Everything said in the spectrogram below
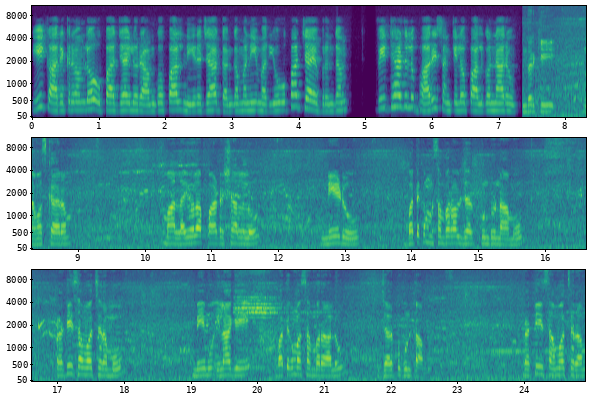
ఈ కార్యక్రమంలో ఉపాధ్యాయులు రామ్ గోపాల్ నీరజ గంగమణి మరియు ఉపాధ్యాయ బృందం విద్యార్థులు భారీ సంఖ్యలో పాల్గొన్నారు. అందరికీ నమస్కారం. మా లయోలా పాఠశాలలో నేడు బతుకమ్మ సంబరాలు జరుపుకుంటున్నాము. ప్రతి సంవత్సరము మేము ఇలాగే బతుకమ్మ సంబరాలు జరుపుకుంటాము. ప్రతి సంవత్సరం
